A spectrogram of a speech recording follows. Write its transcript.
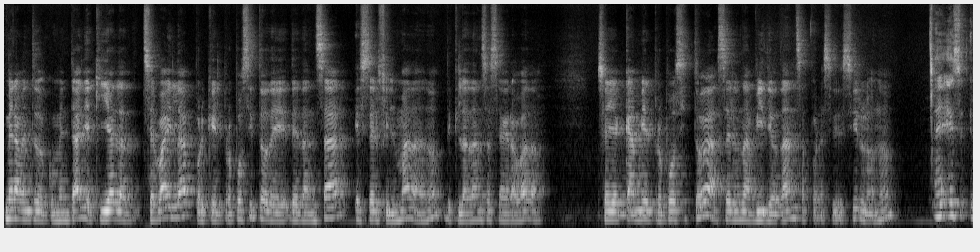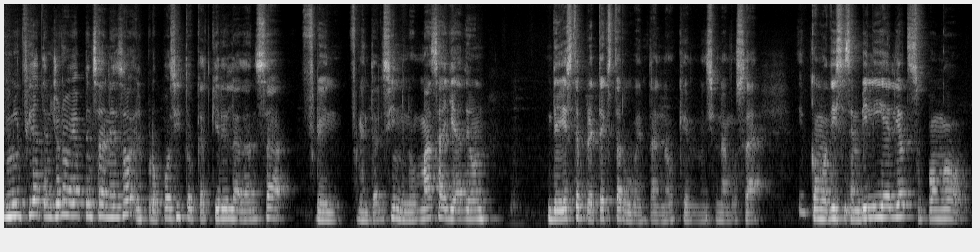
meramente documental y aquí ya se baila porque el propósito de, de danzar es ser filmada, ¿no? De que la danza sea grabada. O sea, ya cambia el propósito a hacer una videodanza, por así decirlo, ¿no? Eh, es, fíjate, yo no había pensado en eso, el propósito que adquiere la danza frente, frente al cine, ¿no? Más allá de un de este pretexto argumental, ¿no? Que mencionamos. O sea, como dices, en Billy Elliot, supongo,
